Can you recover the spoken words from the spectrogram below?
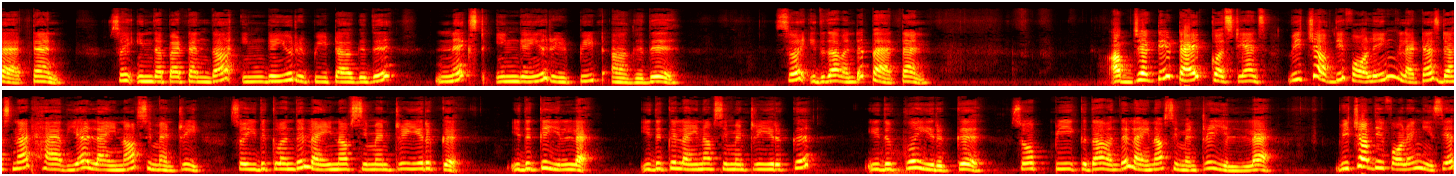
பேட்டர்ன் ஸோ இந்த பேட்டர்ன் தான் இங்கேயும் ரிப்பீட் ஆகுது. நெக்ஸ்ட் இங்கேயும் ரிப்பீட் ஆகுது. ஸோ இதுதான் வந்து pattern Objective type questions. Which of the following letters does not have a line of symmetry? So இதுக்கு வந்து லைன் ஆஃப் சிமெண்ட்ரி இருக்கு. இதுக்கு இல்லை. இதுக்கு லைன் ஆஃப் சிமெண்ட்ரி இருக்கு. இதுக்கும் இருக்கு. ஸோ பிக்கு தான் வந்து லைன் ஆஃப் சிமெண்ட்ரி இல்லை. Which of the following is a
